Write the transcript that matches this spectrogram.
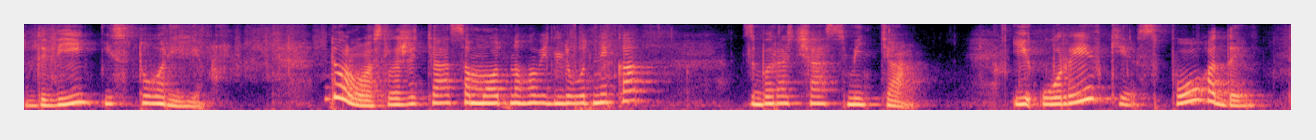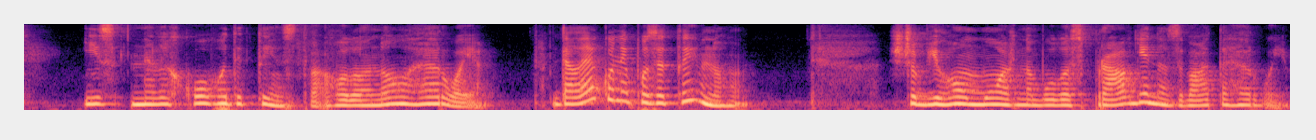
дві історії: доросле життя самотного відлюдника, збирача сміття і уривки спогади із нелегкого дитинства головного героя, далеко не позитивного, щоб його можна було справді назвати героєм.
